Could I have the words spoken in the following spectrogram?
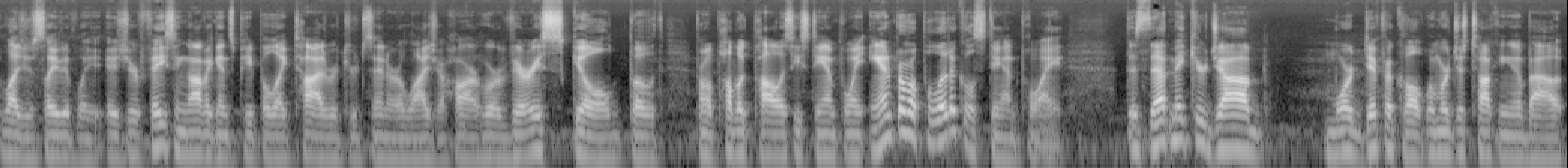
legislatively is you're facing off against people like Todd Richardson or Elijah Haahr who are very skilled both from a public policy standpoint and from a political standpoint. Does that make your job more difficult when we're just talking about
